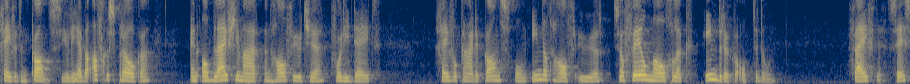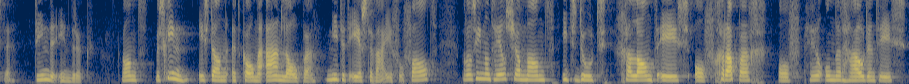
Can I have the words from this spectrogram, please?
Geef het een kans. Jullie hebben afgesproken en al blijf je maar een half uurtje voor die date. Geef elkaar de kans om in dat half uur zoveel mogelijk indrukken op te doen. Vijfde, zesde, tiende indruk. Want misschien is dan het komen aanlopen niet het eerste waar je voor valt. Maar als iemand heel charmant iets doet, galant is of grappig of heel onderhoudend is,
